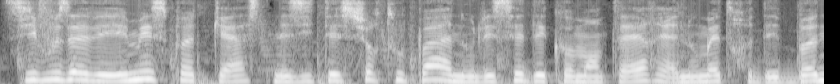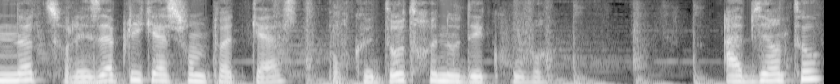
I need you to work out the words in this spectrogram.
Si vous avez aimé ce podcast, n'hésitez surtout pas à nous laisser des commentaires et à nous mettre des bonnes notes sur les applications de podcast pour que d'autres nous découvrent. À bientôt!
